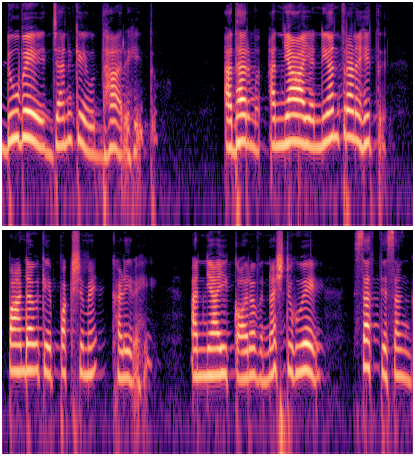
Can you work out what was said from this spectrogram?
डूबे जन के उद्धार हेतु। अधर्म अन्याय नियंत्रण हित पांडव के पक्ष में खड़े रहे। अन्यायी कौरव नष्ट हुए। सत्य संग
